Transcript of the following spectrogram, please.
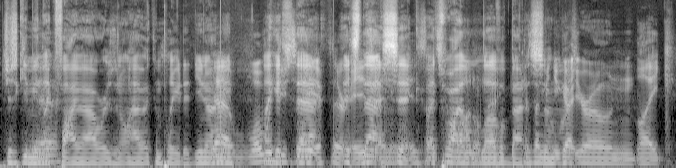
Just give me like five hours and I'll have it completed. You know what I mean? what would Like, you say that- if there it's is that any, sick. is, That's the what I love about it I so mean, you got your own like,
